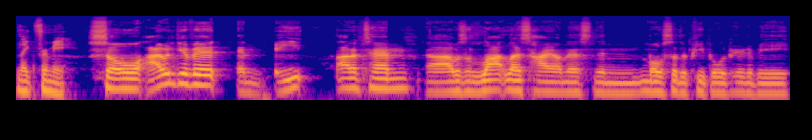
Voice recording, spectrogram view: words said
like for me. So I would give it an eight out of ten. Uh, I was a lot less high on this than most other people appear to be.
